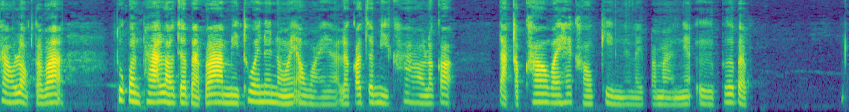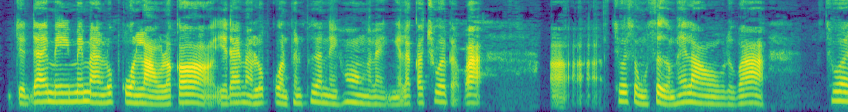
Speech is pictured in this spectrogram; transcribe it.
เขาหรอกแต่ว่า ทุกวันพระเราจะแบบว่ามีถ้วยน้อยๆเอาไว้อะแล้วก็จะมีข้าวแล้วก็ตักกับข้าวไว้ให้เขากินอะไรประมาณเนี้ยเออเพื่อแบบจะได้ไม่ไม่มารบกวนเรา แล้วก็อย่าได้มารบกวนเพื่อนๆในห้องอะไรอย่างเงี้ยแล้วก็ช่วยแบบว่าช่วยส่งเสริมให้เราหรือว่าช่วย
